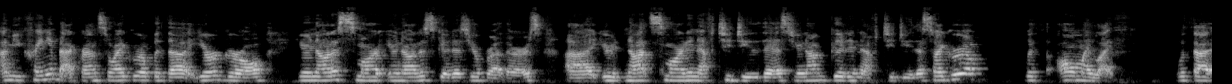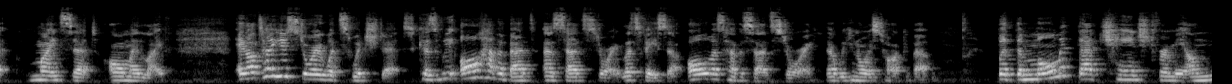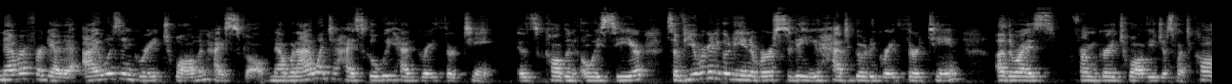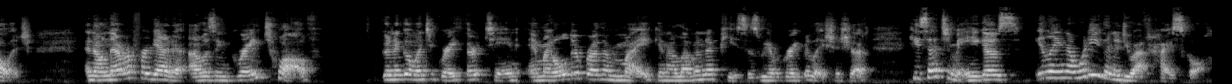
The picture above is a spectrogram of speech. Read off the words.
I'm Ukrainian background, so I grew up with a you're a girl, you're not as smart, you're not as good as your brothers, uh, you're not smart enough to do this, you're not good enough to do this. So I grew up with all my life, with that mindset all my life. And I'll tell you a story what switched it because we all have a bad, a sad story. Let's face it, all of us have a sad story that we can always talk about. But the moment that changed for me, I'll never forget it. I was in grade 12 in high school. Now, when I went to high school, we had grade 13 it's called an OAC year. So if you were going to go to university, you had to go to grade 13. Otherwise, from grade 12, you just went to college. And I'll never forget it. I was in grade 12, going to go into grade 13, and my older brother, Mike, and I love him to pieces. We have a great relationship. He said to me, he goes, Elena, what are you going to do after high school?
